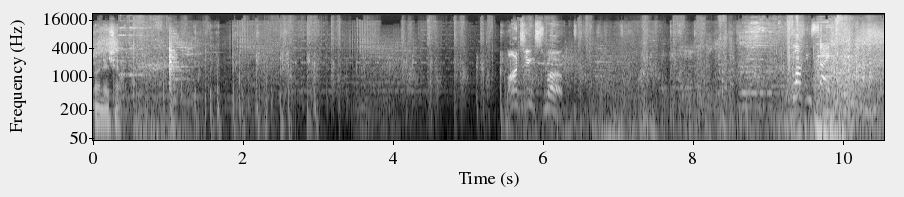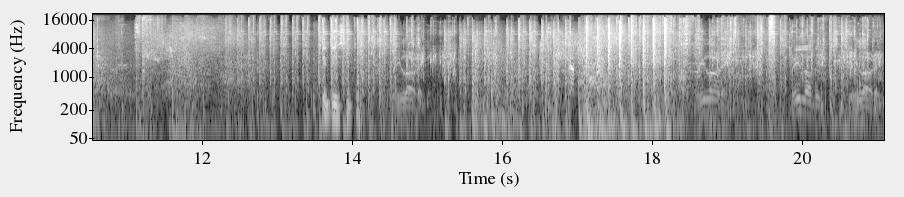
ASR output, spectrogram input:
ก่อนเดี๋ยวช็อต Launching smoke. Blocking sight. ซิตี้ซิตี้ Reloading. Reloading. Reloading. Reloading.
